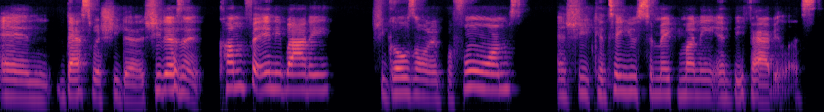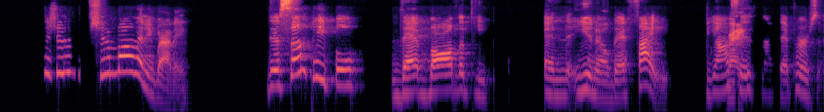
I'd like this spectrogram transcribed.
and that's what she does. She doesn't come for anybody. She goes on and performs and she continues to make money and be fabulous. She, she don't bother anybody. There's some people that bother people and you know that fight. Beyonce right. is not that person.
